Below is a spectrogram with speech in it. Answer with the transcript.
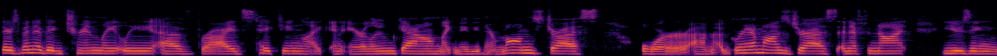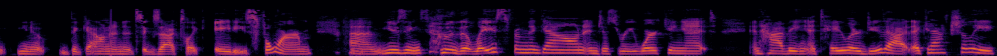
There's been a big trend lately of brides taking like an heirloom gown, like maybe their mom's dress or um, a grandma's dress. And if not using, you know, the gown in its exact like 80s form, hmm. um, using some of the lace from the gown and just reworking it and having a tailor do that, it can actually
